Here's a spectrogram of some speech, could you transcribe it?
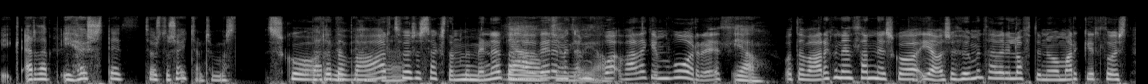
Er það í haustið 2017 sem að Sko, þetta var eða? 2016, mér minnir þetta hafi verið já, já, um, var ekki um vorið? Já, og það var einhvern veginn þannig sko, já, þessi hugmynd hafi verið í loftinu og margir, þú veist,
